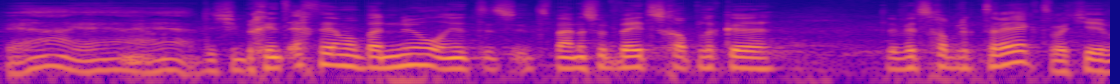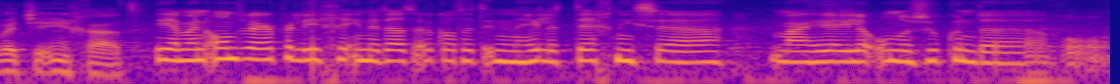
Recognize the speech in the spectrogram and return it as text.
Ja, ja, ja, ja. Dus je begint echt helemaal bij nul. En het is, het is bijna een soort wetenschappelijke, wetenschappelijk traject wat je, wat je ingaat. Ja, mijn ontwerpen liggen inderdaad ook altijd in een hele technische, maar hele onderzoekende rol.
